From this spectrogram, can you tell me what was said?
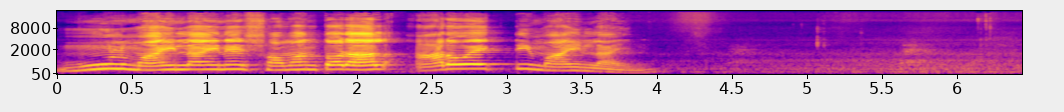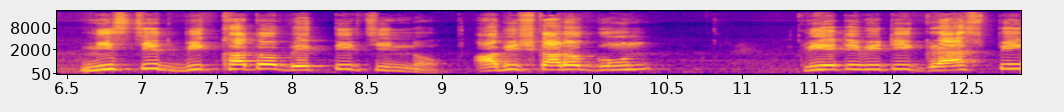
মূল মাইন লাইনের সমান্তরাল আরও একটি মাইন লাইন। নিশ্চিত বিখ্যাত ব্যক্তির চিহ্ন, আবিষ্কারক গুণ, ক্রিয়েটিভিটি, গ্রাসপিং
